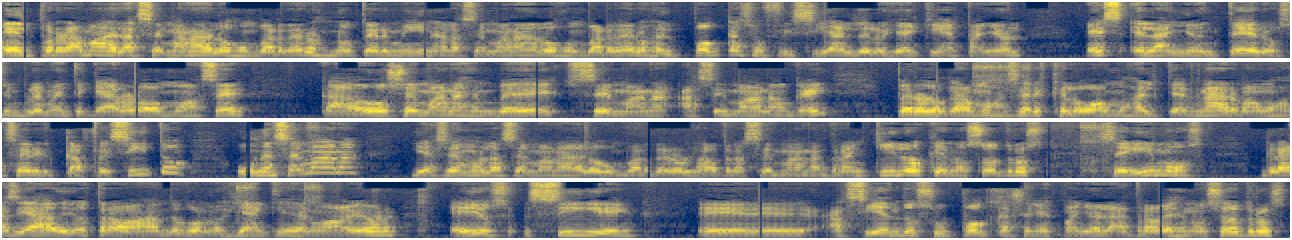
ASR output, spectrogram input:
El programa de la Semana de los Bombarderos no termina. La Semana de los Bombarderos, el podcast oficial de los Yankees en español, es el año entero. Simplemente que ahora lo vamos a hacer cada dos semanas en vez de semana a semana, ¿ok? Pero lo que vamos a hacer es que lo vamos a alternar. Vamos a hacer el cafecito una semana y hacemos la semana de los bombarderos la otra semana. Tranquilos que nosotros seguimos, gracias a Dios, trabajando con los Yankees de Nueva York. Ellos siguen eh, haciendo su podcast en español a través de nosotros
